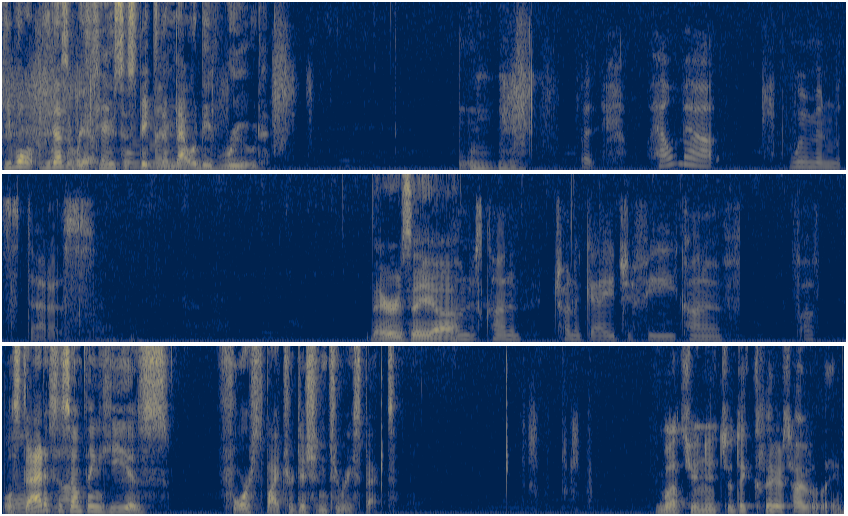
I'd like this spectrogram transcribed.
He won't. He doesn't refuse to speak to them. That would be rude. Mm. How about women with status? There's a uh, I'm just kind of trying to gauge if he kind of. of well. Status is something he is forced by tradition to respect. But you need to declare it, I believe.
